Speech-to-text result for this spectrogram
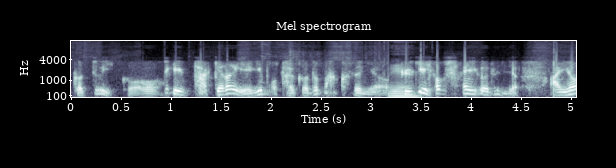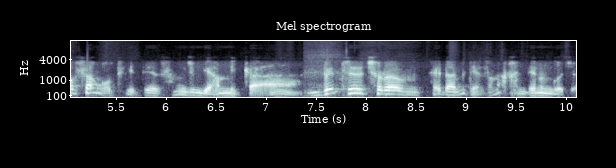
것도 있고 특히 밖에다 얘기 못할 것도 많거든요. 예. 그게 협상이거든요. 아니 협상 어떻게 돼 상중계합니까? 이벤트처럼 회담이 돼서는 안 되는 거죠.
